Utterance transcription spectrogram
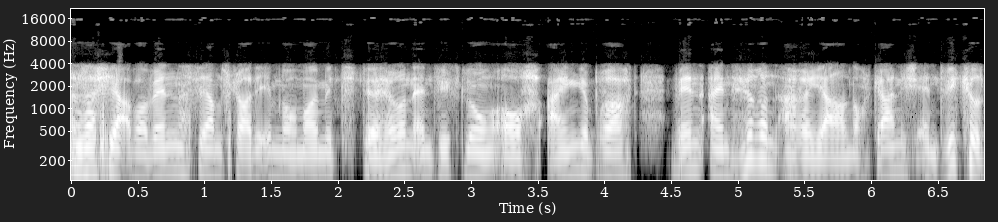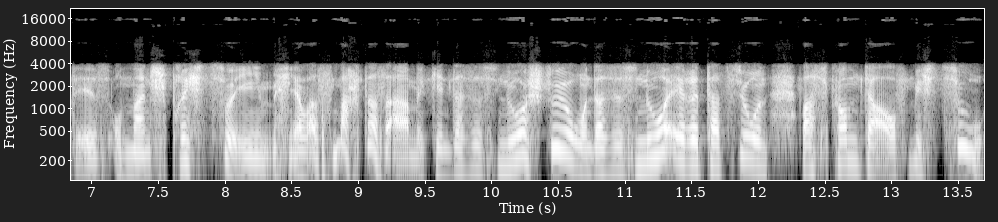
Dann sage ich, ja, aber wenn, Sie haben es gerade eben nochmal mit der Hirnentwicklung auch eingebracht, wenn ein Hirnareal noch gar nicht entwickelt ist und man spricht zu ihm, ja, was macht das arme Kind? Das ist nur Störung, das ist nur Irritation. Was kommt da auf mich zu?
